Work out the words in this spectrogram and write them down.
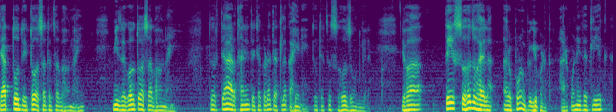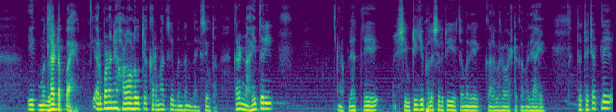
त्यात तो देतो असा त्याचा भाव नाही. मी जगवतो असा भाव नाही. तर त्या अर्थाने त्याच्याकडं त्यातलं काही नाही. तो त्याचं सहज होऊन गेलं. तेव्हा ते सहज व्हायला अर्पण उपयोगी पडतं. अर्पण ही त्यातली एक एक मधला टप्पा आहे. की अर्पणाने हळूहळू त्या कर्माचे बंधन नाहीसे होतात कारण नाहीतरी आपल्यात ते शेवटी जी फलश्रुती याच्यामध्ये कालभैरवाष्टकामध्ये आहे तर त्याच्यातले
